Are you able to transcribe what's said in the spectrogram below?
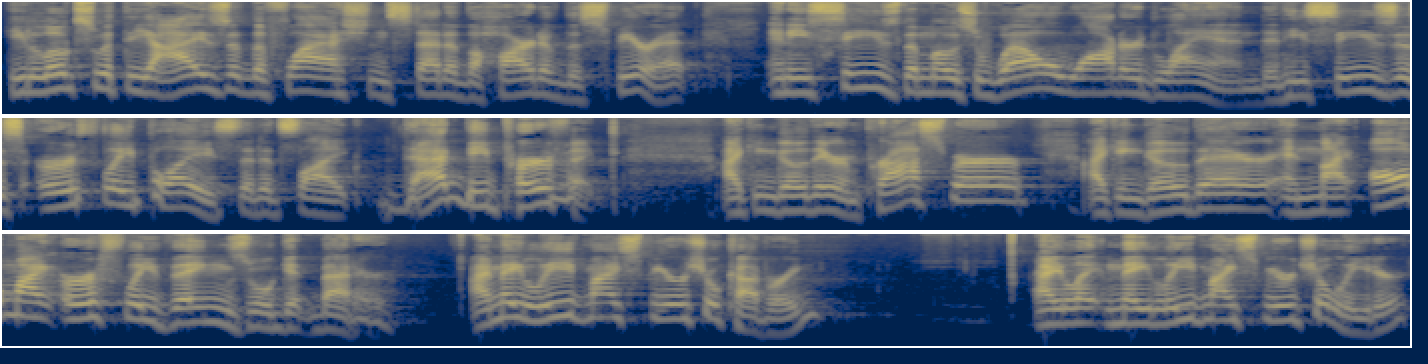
He looks with the eyes of the flesh instead of the heart of the spirit and he sees the most well watered land and he sees this earthly place that it's like, that'd be perfect. I can go there and prosper. I can go there and my, all my earthly things will get better. I may leave my spiritual covering. I may leave my spiritual leader.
